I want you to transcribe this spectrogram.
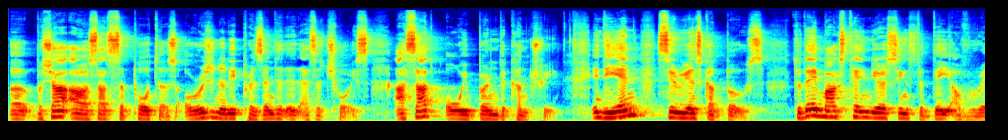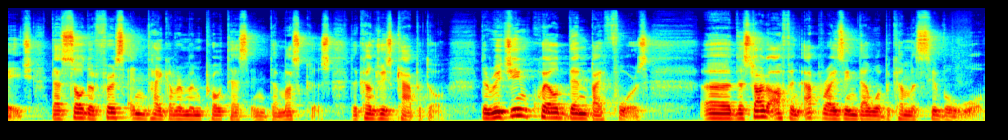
呃，Bashar al-Assad supporters originally presented it as a choice Assad or we burn the country. In the end, Syrians got both. Today marks 10 years since the Day of Rage that saw the first anti government protests in Damascus, the country's capital. The regime quelled them by force. Uh, the start of an uprising that will become a civil war.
